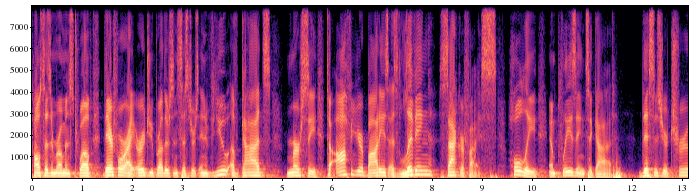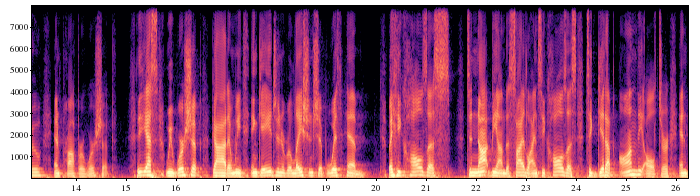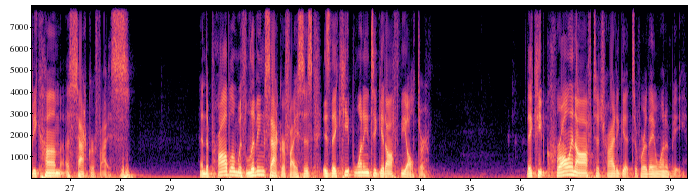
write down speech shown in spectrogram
Paul says in Romans 12, Therefore I urge you, brothers and sisters, in view of God's mercy, to offer your bodies as living sacrifice, holy and pleasing to God. This is your true and proper worship. Yes, we worship God and we engage in a relationship with Him, but He calls us to not be on the sidelines. He calls us to get up on the altar and become a sacrifice. And the problem with living sacrifices is they keep wanting to get off the altar. They keep crawling off to try to get to where they want to be.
